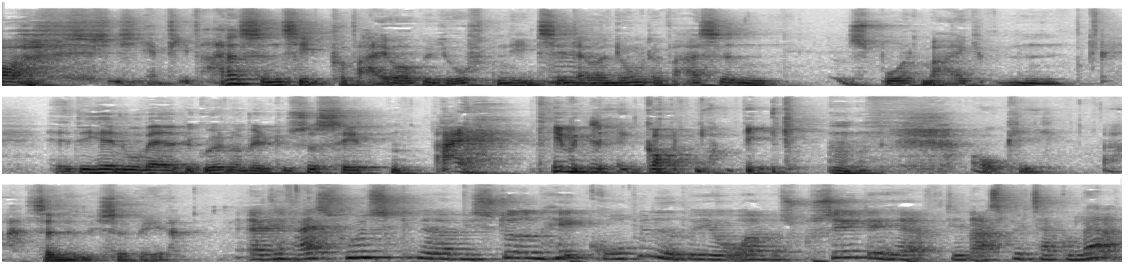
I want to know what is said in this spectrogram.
Og ja, vi var der sådan set på vej op i luften, indtil mm. der var nogen, der bare sådan spurgte Mike, mm, havde det her nu været begyndt, vil du så sætte den? Nej, det ville jeg godt nok ikke. Mm. Okay, ah, så lader vi så være. Jeg kan faktisk huske, at vi stod en hel gruppe nede på jorden og skulle se det her, for det var spektakulært.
